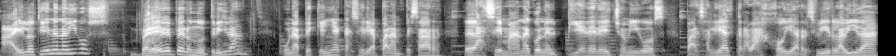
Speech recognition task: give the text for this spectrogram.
Ahí lo tienen amigos, breve pero nutrida, una pequeña cacería para empezar la semana con el pie derecho amigos, para salir al trabajo y a recibir la vida,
